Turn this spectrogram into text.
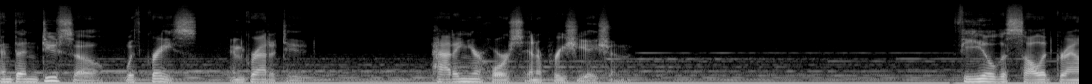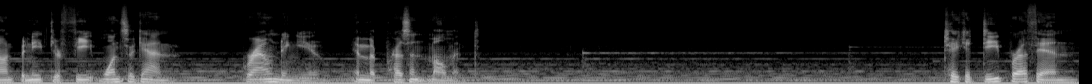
And then do so with grace and gratitude, patting your horse in appreciation. Feel the solid ground beneath your feet once again, grounding you in the present moment. Take a deep breath in,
